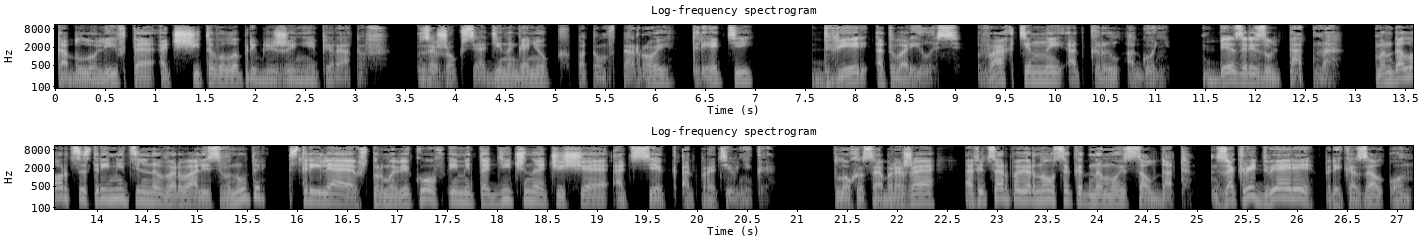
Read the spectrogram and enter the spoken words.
Табло лифта отсчитывало приближение пиратов. Зажегся один огонек, потом второй, третий. Дверь отворилась. Вахтенный открыл огонь. Безрезультатно. Мандалорцы стремительно ворвались внутрь, стреляя в штурмовиков и методично очищая отсек от противника. Плохо соображая, Офицер повернулся к одному из солдат. «Закрыть двери!» — приказал он.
